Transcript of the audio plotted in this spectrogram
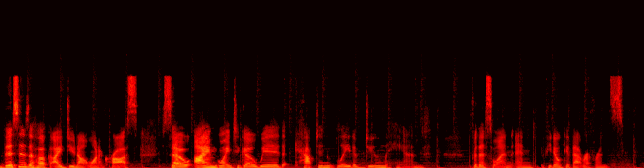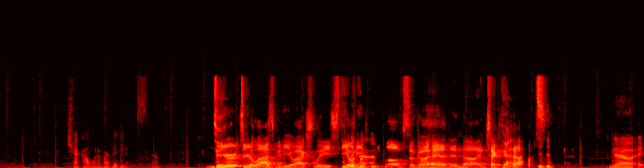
this is a hook I do not want to cross. So I'm going to go with Captain Blade of Doom hand for this one. And if you don't get that reference, check out one of our videos. To your to your last video, actually, Steel needs love. So go ahead and uh, and check that out. No, I,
